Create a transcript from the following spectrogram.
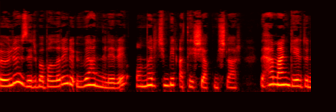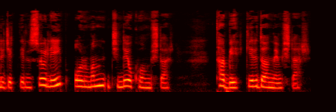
Öğle üzeri babalarıyla üvey anneleri onlar için bir ateş yakmışlar ve hemen geri döneceklerini söyleyip ormanın içinde yok olmuşlar. Tabi geri dönmemişler.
